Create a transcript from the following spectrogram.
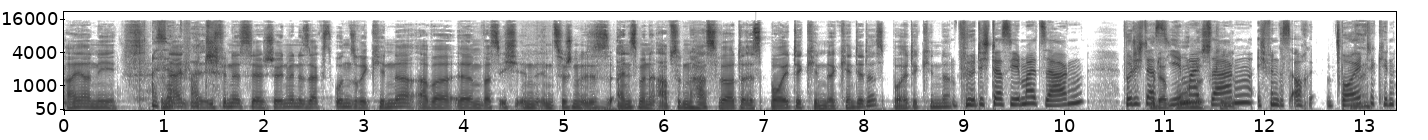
Ah ja, nee. Mhm. Ist ja Nein, Quatsch. ich finde es sehr schön, wenn du sagst unsere Kinder, aber ähm, was ich in, inzwischen, das ist eines meiner absoluten Hasswörter, ist Beutekinder. Kennt ihr das? Beutekinder? würde ich das jemals sagen? Würde ich das Oder jemals sagen? Ich finde es auch Beutekind,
